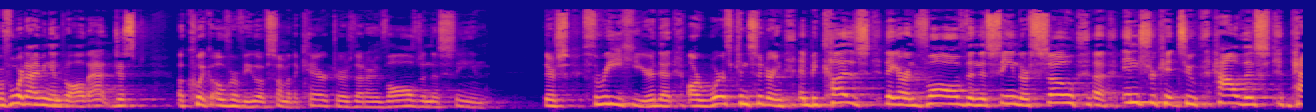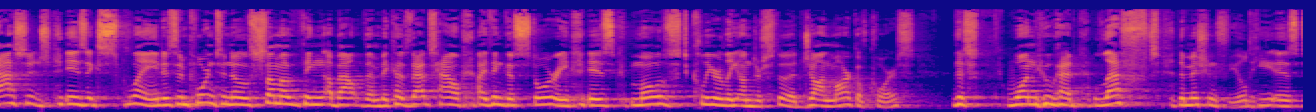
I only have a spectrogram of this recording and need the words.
Before diving into all that, just a quick overview of some of the characters that are involved in this scene. There's three here that are worth considering. And because they are involved in this scene, they're so uh, intricate to how this passage is explained. It's important to know something about them because that's how I think this story is most clearly understood. John Mark, of course, this one who had left the mission field, he is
